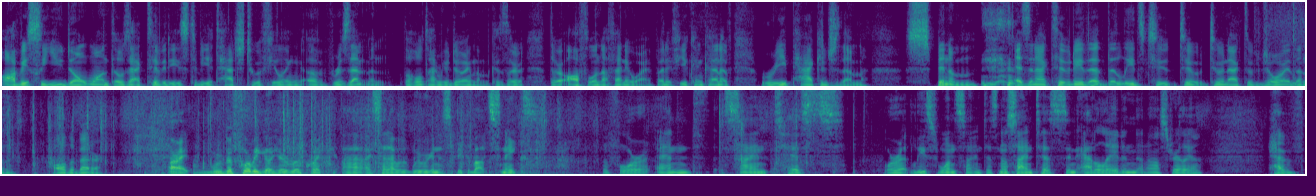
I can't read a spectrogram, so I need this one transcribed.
obviously, you don't want those activities to be attached to a feeling of resentment the whole time you're doing them because they're they're awful enough anyway. But if you can kind of repackage them, spin them as an activity that, that leads to, to, to an act of joy, then all the better. All right. Before we go here, real quick, uh, I said I w- we were going to speak about snakes before, and scientists, or at least one scientist, no scientists in Adelaide in, in Australia, have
